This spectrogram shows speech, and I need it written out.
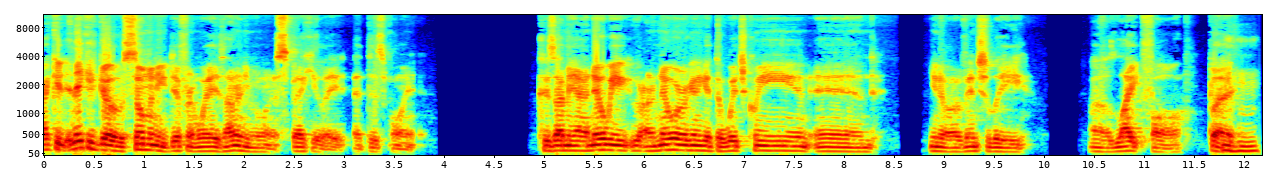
I could. They could go so many different ways. I don't even want to speculate at this point. Because I mean, I know we, I know we're going to get the Witch Queen, and you know, eventually, uh, Lightfall. But Mhm.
